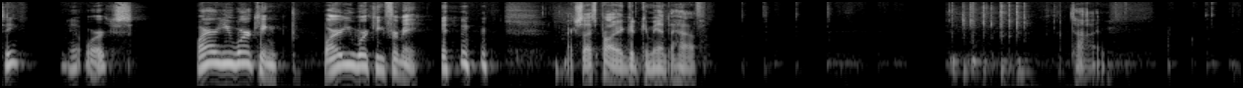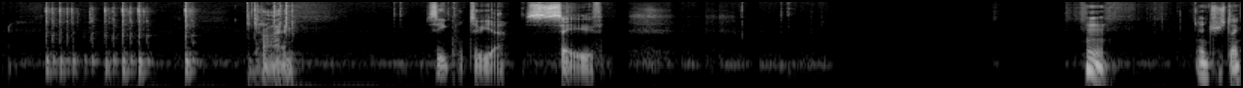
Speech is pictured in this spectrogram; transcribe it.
See, it works. Why are you working? Why are you working for me? Actually, that's probably a good command to have. Time. Time is equal to, yeah, save. Hmm. Interesting.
